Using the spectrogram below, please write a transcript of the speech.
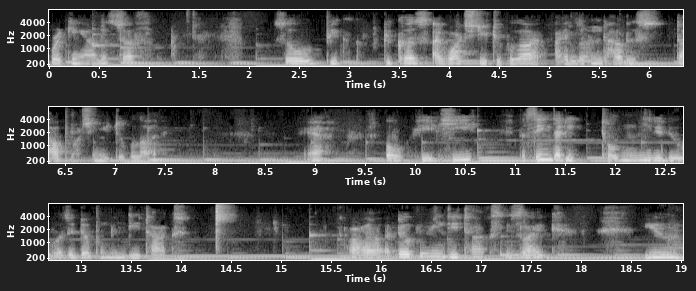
working out and stuff. So be- because I watched YouTube a lot, I learned how to stop watching YouTube a lot. Yeah. Oh, he he the thing that he told me to do was a dopamine detox. Uh, a dopamine detox is like you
